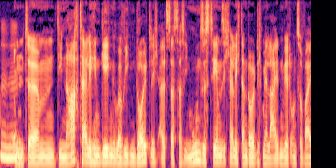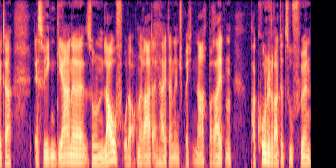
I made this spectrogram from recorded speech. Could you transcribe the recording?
Mhm. Und ähm, die Nachteile hingegen überwiegen deutlich, als dass das Immunsystem sicherlich dann deutlich mehr leiden wird und so weiter. Deswegen gerne so einen Lauf oder auch eine Radeinheit dann entsprechend nachbereiten, paar Kohlenhydrate zuführen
